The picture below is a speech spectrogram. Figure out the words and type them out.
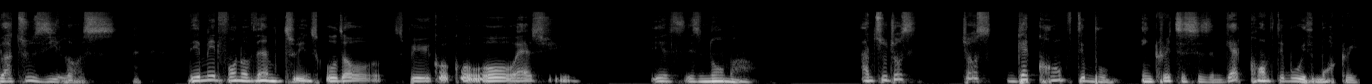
You are too zealous. They made fun of them too in schools. Oh, spirit coco, oh, SU. Yes, it's normal. And so just just get comfortable in criticism, get comfortable with mockery,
